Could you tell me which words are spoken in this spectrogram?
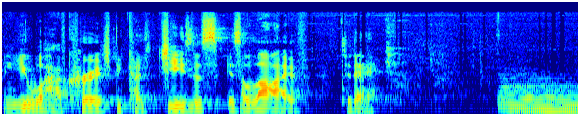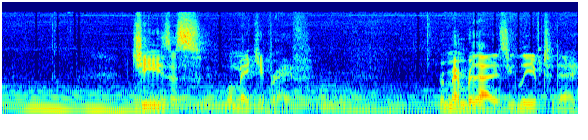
and you will have courage because Jesus is alive today. Jesus will make you brave. Remember that as you leave today.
